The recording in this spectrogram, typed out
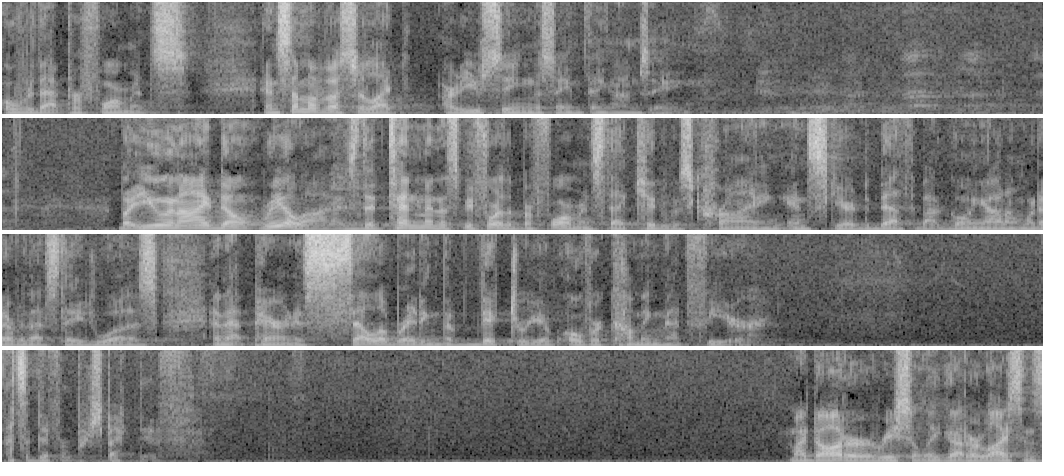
over that performance. And some of us are like, Are you seeing the same thing I'm seeing? But you and I don't realize that 10 minutes before the performance, that kid was crying and scared to death about going out on whatever that stage was. And that parent is celebrating the victory of overcoming that fear. That's a different perspective. My daughter recently got her license.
